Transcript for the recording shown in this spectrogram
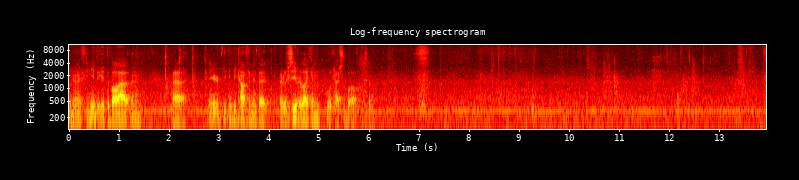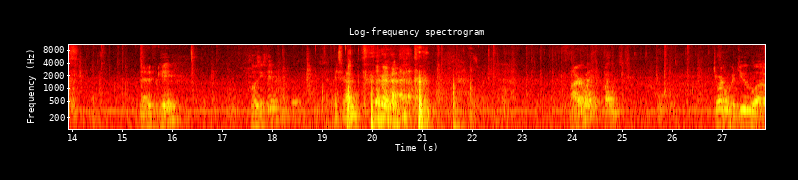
you know, if you need to get the ball out, then uh, you can be confident that a receiver like him will catch the ball. So. Is for Cade? Closing statement? Thanks for having me. Fire away, questions? Jordan, would you uh,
